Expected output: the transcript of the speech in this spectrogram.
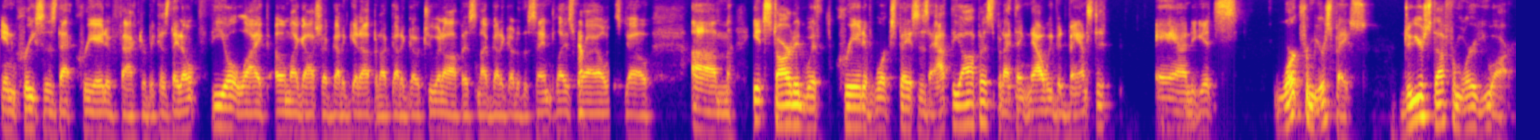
increases that creative factor because they don't feel like, oh my gosh, I've got to get up and I've got to go to an office and I've got to go to the same place where yep. I always go. Um, it started with creative workspaces at the office, but I think now we've advanced it and it's work from your space. Do your stuff from where you are.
